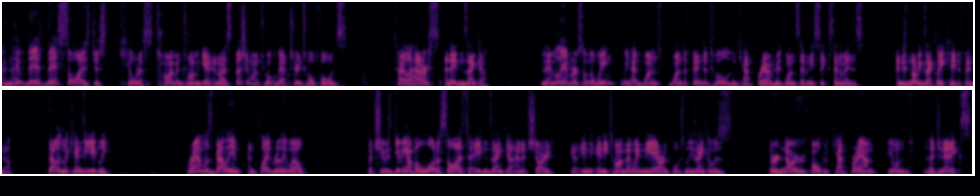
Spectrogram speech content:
And they, their, their size just killed us time and time again. And I especially want to talk about two tall forwards Tayla Harris and Eden Zanker. With Emily Everist on the wing, we had one, one defender taller than Kath Brown, who's 176 centimetres and is not exactly a key defender. That was Mackenzie Eardley. Brown was valiant and played really well, but she was giving up a lot of size to Eden Zanker, and it showed you know, in any time they went in the air, unfortunately, Zanker was through no fault of Kath Brown beyond her genetics.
